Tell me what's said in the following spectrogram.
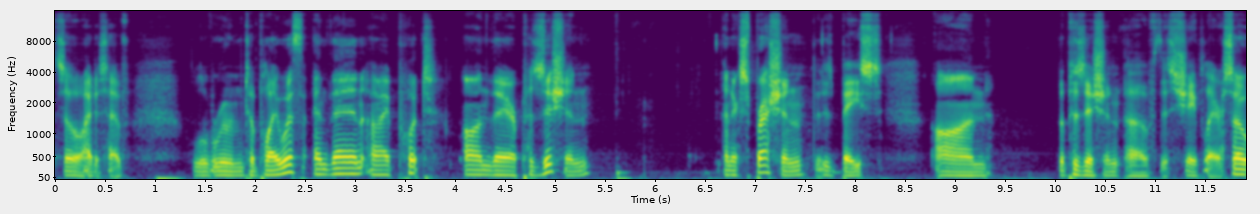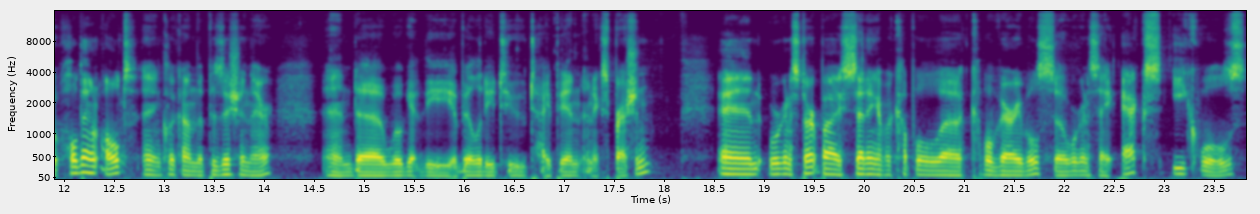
so I just have a little room to play with. And then I put on their position an expression that is based on the position of this shape layer. So hold down Alt and click on the position there, and uh, we'll get the ability to type in an expression. And we're going to start by setting up a couple uh, couple variables. So we're going to say x equals,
